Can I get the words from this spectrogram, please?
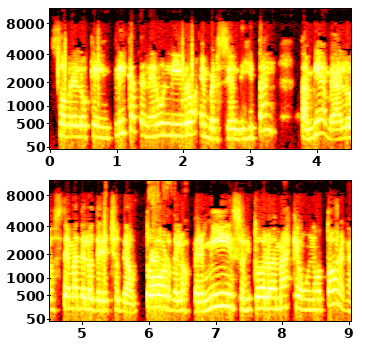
sobre lo que implica tener un libro en versión digital. También, vean los temas de los derechos de autor, de los permisos y todo lo demás que uno otorga.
